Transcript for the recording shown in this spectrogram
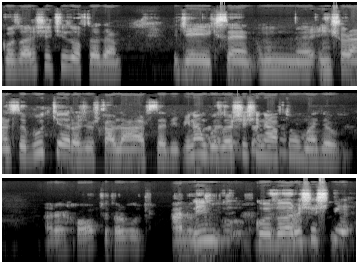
گزارش چیز افتادم. JXN اون اینشورنس بود که راجبش قبلا حرف زدیم. اینم آره گزارشش این هفته اومده بود. آره خب چطور بود؟ این گزارشش که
